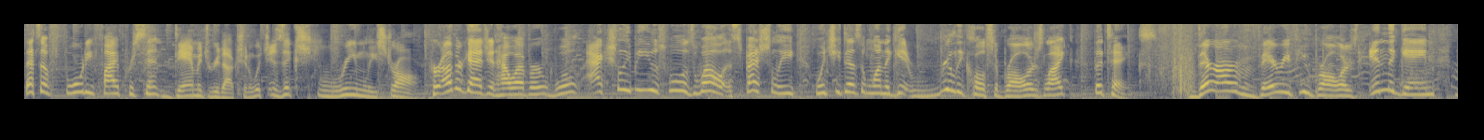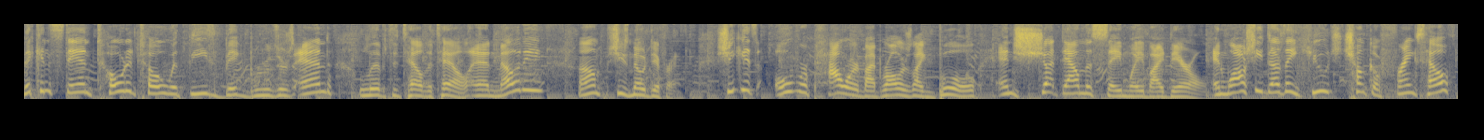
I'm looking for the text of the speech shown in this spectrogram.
that's a 45% damage reduction, which is extremely strong. Her other gadget, however, will actually be useful as well, especially when she doesn't want to get really close to brawlers brawlers like the tanks. There are very few brawlers in the game that can stand toe to toe with these big bruisers and live to tell the tale, and Melodie, well, she's no different. She gets overpowered by brawlers like Bull and shut down the same way by Daryl. And while she does a huge chunk of Frank's health,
